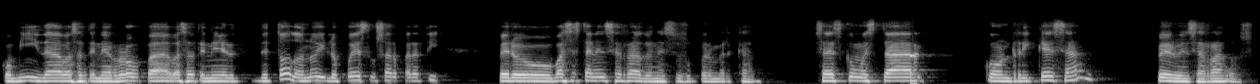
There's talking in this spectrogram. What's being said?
comida, vas a tener ropa, vas a tener de todo, ¿no? Y lo puedes usar para ti, pero vas a estar encerrado en ese supermercado. Sea, es como estar con riqueza, pero encerrados.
